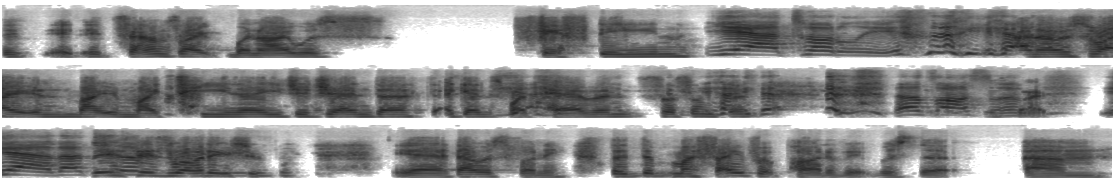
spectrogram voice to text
it, it, it sounds like when I was 15. Yeah, totally. yeah. And I was writing my my teenage agenda against my parents or something. Yeah, yeah. That's awesome. Like, yeah, that's this is what it should be. Yeah, that was funny. The, the, my favorite part of it was that um,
